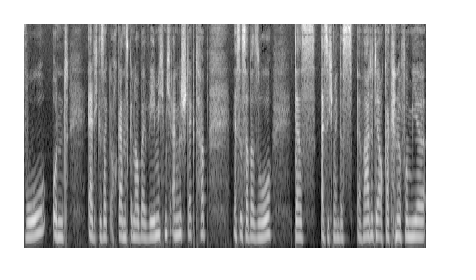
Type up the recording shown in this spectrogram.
wo und ehrlich gesagt auch ganz genau, bei wem ich mich angesteckt habe. Es ist aber so, dass, also ich meine, das erwartet ja auch gar keiner von mir,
